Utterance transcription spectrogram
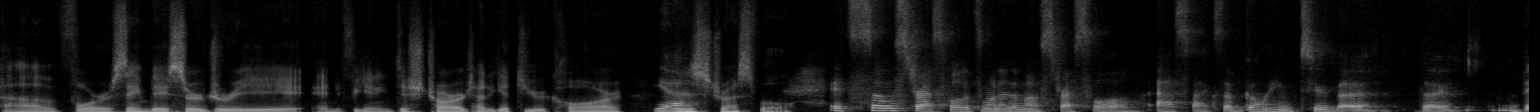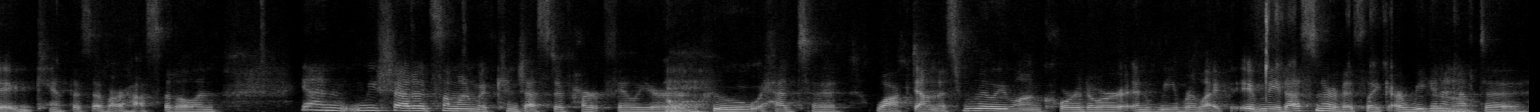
uh, for same day surgery and if you're getting discharged, how to get to your car. Yeah. It is stressful. It's so stressful. It's one of the most stressful aspects of going to the the big campus of our hospital. And yeah, and we shadowed someone with congestive heart failure oh. who had to walk down this really long corridor. And we were like, it made us nervous. Like, are we going to yeah. have to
